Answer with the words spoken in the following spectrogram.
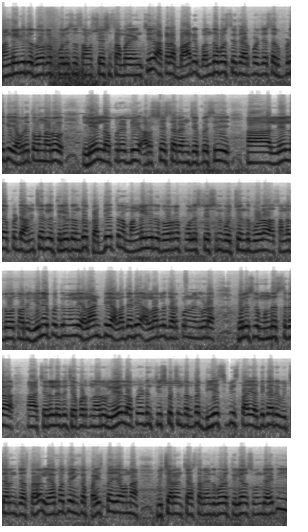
మంగళగిరి రూరల్ పోలీసు సం- స్టేషన్ సంబంధించి అక్కడ భారీ బందోబస్తు అయితే ఏర్పాటు చేశారు. ఇప్పటికీ ఎవరైతే ఉన్నారో లేల్ లప్పిరెడ్డి అరెస్ట్ చేశారని చెప్పేసి లేల్ లప్పిరెడ్డి అనుచరులు తెలియడంతో పెద్ద ఎత్తున మంగళగిరి రూరల్ పోలీస్ స్టేషన్కి వచ్చేందుకు కూడా సన్నద్ధమవుతున్నారు ఈ నేపథ్యంలో ఎలాంటి అలజడి అల్లర్లు జరగకుండా కూడా పోలీసులు ముందస్తుగా చర్యలు అయితే చేపడుతున్నారు. లేళ్ళు అప్డేట్ని తీసుకొచ్చిన తర్వాత డిఎస్పీ స్థాయి అధికారి విచారణ చేస్తారా? లేకపోతే ఇంకా పై స్థాయి ఏమన్నా విచారణ చేస్తారనేది కూడా తెలియాల్సి ఉంది. అయితే ఈ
